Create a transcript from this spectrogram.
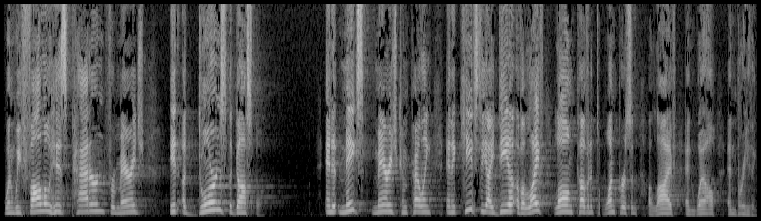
when we follow His pattern for marriage, it adorns the gospel and it makes marriage compelling and it keeps the idea of a lifelong covenant to one person alive and well and breathing.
